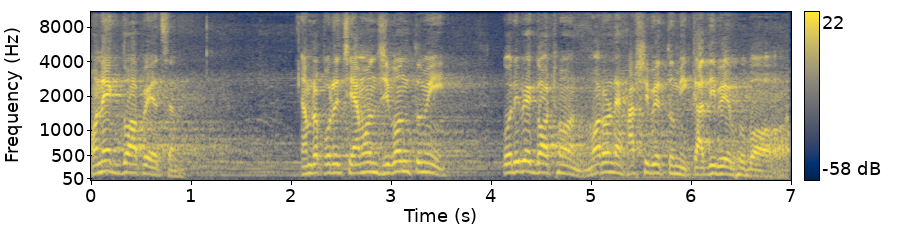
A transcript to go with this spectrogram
অনেক দোয়া পেয়েছেন। আমরা পড়েছি এমন জীবন তুমি করিবে গঠন মরণে হাসিবে তুমি কাঁদিবে ভুবন।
